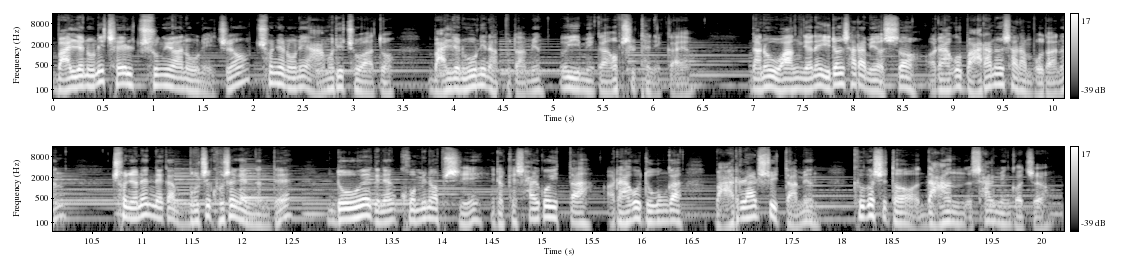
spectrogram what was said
말년운이 제일 중요한 운이죠. 초년운이 아무리 좋아도 말년운이 나쁘다면 의미가 없을 테니까요. 나는 왕년에 이런 사람이었어 라고 말하는 사람보다는 초년엔 내가 무지 고생했는데 노후에 그냥 고민 없이 이렇게 살고 있다 라고 누군가 말을 할 수 있다면 그것이 더 나은 삶인 거죠.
